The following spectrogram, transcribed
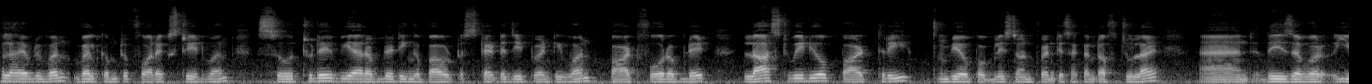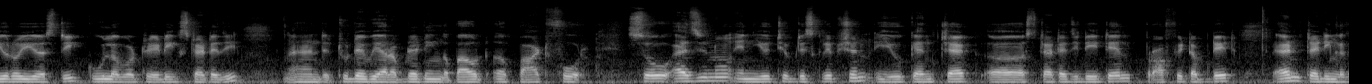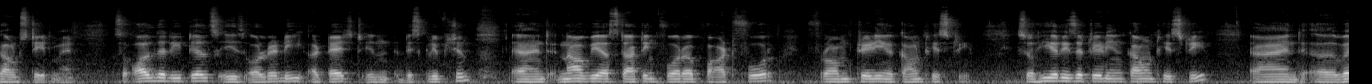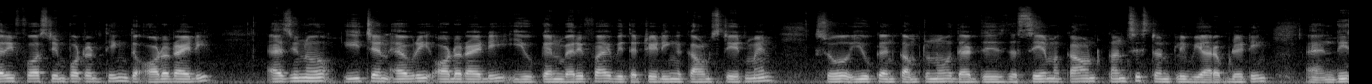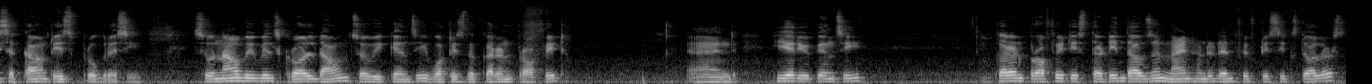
hello everyone welcome to forex trade one. So today we are updating about strategy 21 part 4 update. Last video part 3 we have published on 22nd of july. And this is our euro usd cool hour trading strategy. And today we are updating about a uh, part 4 so as you know in youtube description you can check uh, strategy detail profit update and trading account statement so all the details is already attached in description. And now we are starting for a part 4 from trading account history. So here is a trading account history. And uh, very first important thing the order id as you know each and every order id you can verify with a trading account statement. So you can come to know that this is the same account consistently we are updating. And this account is progressing so now we will scroll down so we can see what is the current profit. And here you can see current profit is $13,956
